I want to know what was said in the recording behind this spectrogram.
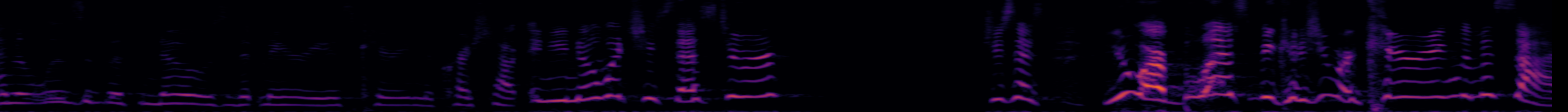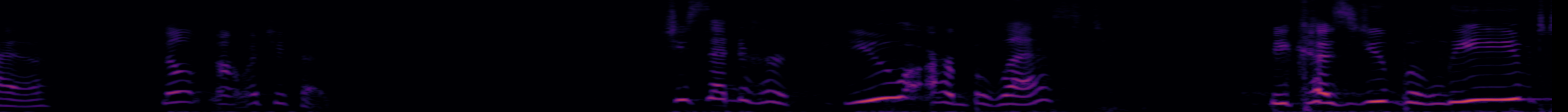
And Elizabeth knows that Mary is carrying the Christ child. And you know what she says to her? She says, You are blessed because you are carrying the Messiah. No, not what she said. She said to her, You are blessed because you believed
